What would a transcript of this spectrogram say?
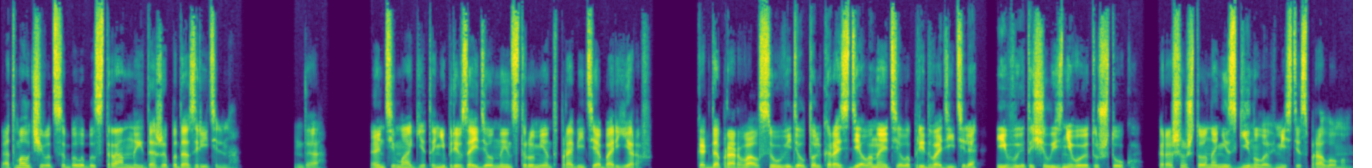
Отмалчиваться было бы странно и даже подозрительно. Да, антимагия — это непревзойденный инструмент пробития барьеров. Когда прорвался, увидел только разделанное тело предводителя и вытащил из него эту штуку. Хорошо, что она не сгинула вместе с проломом.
